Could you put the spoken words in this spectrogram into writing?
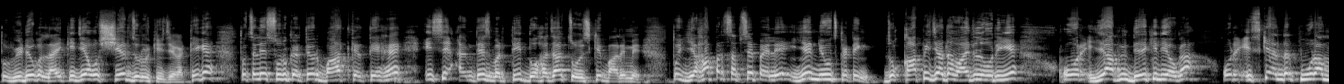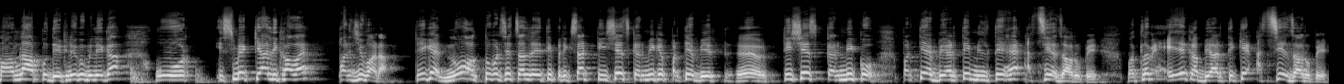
तो वीडियो को लाइक कीजिए और शेयर ज़रूर कीजिएगा। ठीक है? तो चलिए शुरू करते हैं और बात करते हैं इस एमटीएस भर्ती दो हज़ार चौबीस के बारे में। तो यहाँ पर सबसे पहले यह न्यूज़ कटिंग जो काफ़ी ज़्यादा वायरल हो रही है, और यह आपने देख लिया होगा, और इसके अंदर पूरा मामला आपको देखने को मिलेगा, और इसमें क्या लिखा हुआ है? फर्जीवाड़ा, ठीक है? 9 अक्टूबर से चल रही थी परीक्षा। टीसीएस कर्मी के प्रति टीसीएस कर्मी को प्रति अभ्यर्थी मिलते हैं अस्सी हज़ार रुपए। मतलब एक अभ्यर्थी के अस्सी हज़ार रुपए।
